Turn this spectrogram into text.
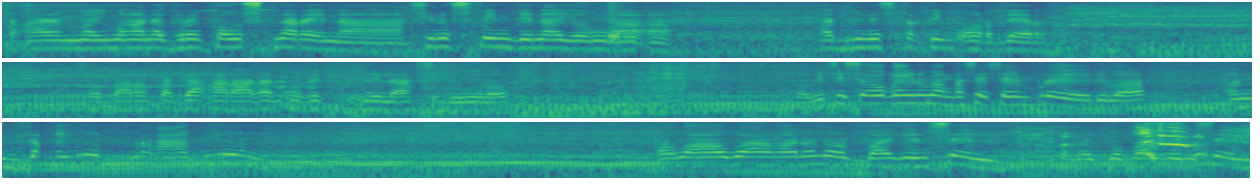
Saka may mga nag-repost na rin na sinuspindi na yung ah, administrative order. So parang pag-aaralan ulit nila siguro. So which is okay naman kasi siyempre, di ba? Ang laki nun, grabe yun. Kawawa ang ano nun, buy and sell. Nag-buy and sell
